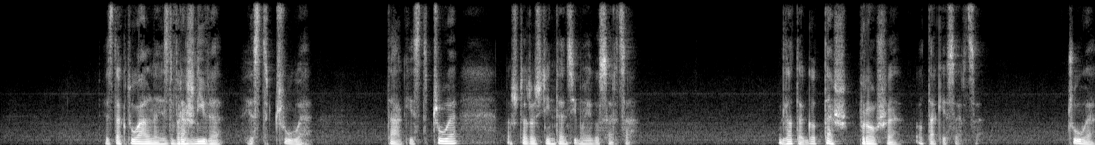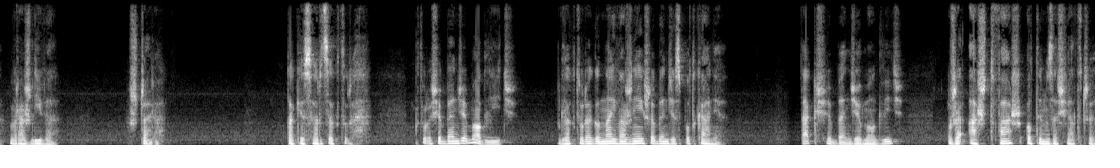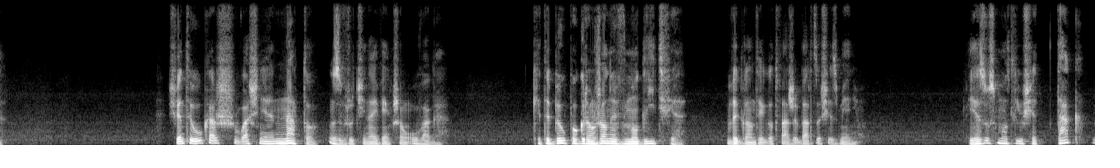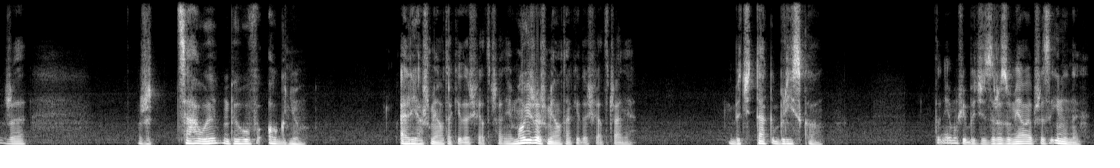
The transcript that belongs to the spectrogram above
jest aktualne, jest wrażliwe, jest czułe. Tak, jest czułe na szczerość intencji mojego serca. Dlatego też proszę o takie serce. Czułe, wrażliwe, szczere. Takie serce, które, które się będzie modlić, dla którego najważniejsze będzie spotkanie. Tak się będzie modlić, że aż twarz o tym zaświadczy. Święty Łukasz właśnie na to zwróci największą uwagę. Kiedy był pogrążony w modlitwie, wygląd jego twarzy bardzo się zmienił. Jezus modlił się tak, że, że cały był w ogniu. Eliasz miał takie doświadczenie, Mojżesz miał takie doświadczenie. Być tak blisko, to nie musi być zrozumiałe przez innych.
